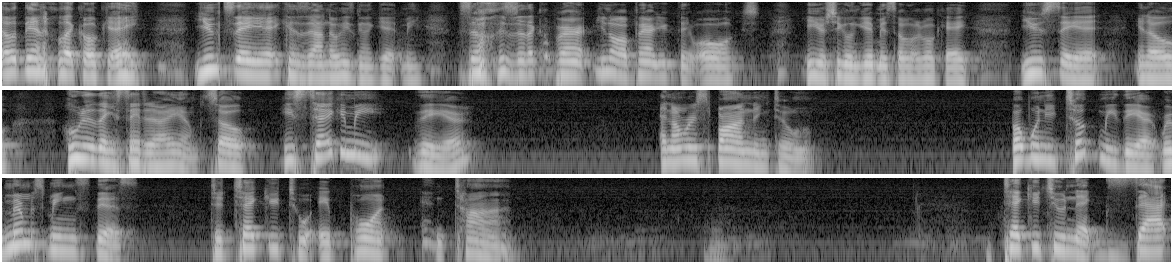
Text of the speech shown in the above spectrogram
so then I'm like, Okay, you say it because I know he's to get me. So it's like a parent, you know, a parent, you think, Oh, he or she to get me. So I'm like, Okay, you say it, you know, who do they say that I am? So he's taking me there, and I'm responding to him. But when he took me there, remembrance means this to take you to a point in time. Take you to an exact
